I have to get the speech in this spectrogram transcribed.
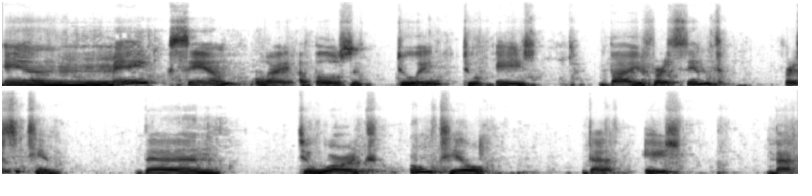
it may seem like opposed to it to age by first sitting then to work until that age. But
